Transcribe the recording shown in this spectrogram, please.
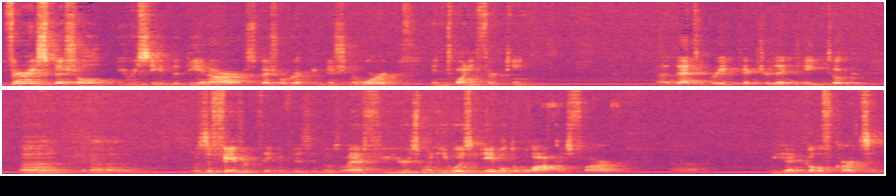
very special, he received the DNR Special Recognition Award in 2013. Uh, that's a great picture that Kate took. Uh, uh, it was a favorite thing of his in those last few years when he wasn't able to walk as far. We had golf carts at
